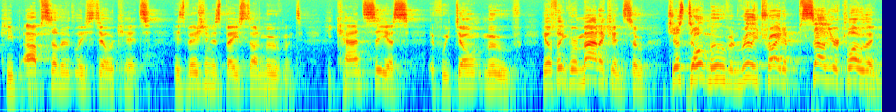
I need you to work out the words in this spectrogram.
keep absolutely still, kids. His vision is based on movement. He can't see us if we don't move. He'll think we're mannequins, so just don't move and really try to sell your clothing.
